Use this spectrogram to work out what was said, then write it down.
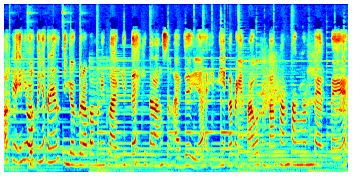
Oke, ini waktunya ternyata tinggal beberapa menit lagi teh. Kita langsung aja ya. Ini kita pengen tahu tentang tantangan teteh.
